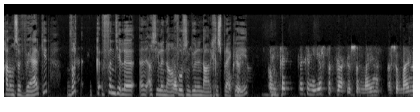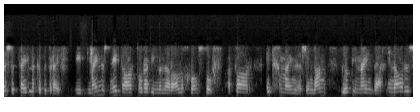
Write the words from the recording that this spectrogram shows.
gaan ons 'n werk hê? Wat vind julle uh, as julle navorsing doen en daardie gesprekke okay. het? Om kyk kyk in die eerste plek is 'n myn is 'n myn is 'n tydelike bedryf. Die myn is net daar totdat die minerale grondstof klaar uitgemyn is en dan loop die myn weg. En daar is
